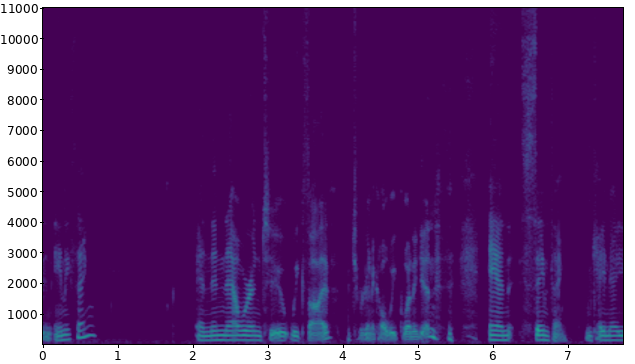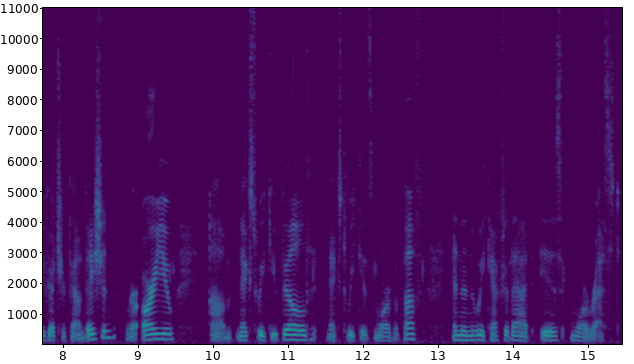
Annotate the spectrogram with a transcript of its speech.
than anything. And then now we're into week five, which we're going to call week one again. and same thing. Okay, now you've got your foundation. Where are you? Um, next week you build. Next week it's more of a buff. And then the week after that is more rest.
